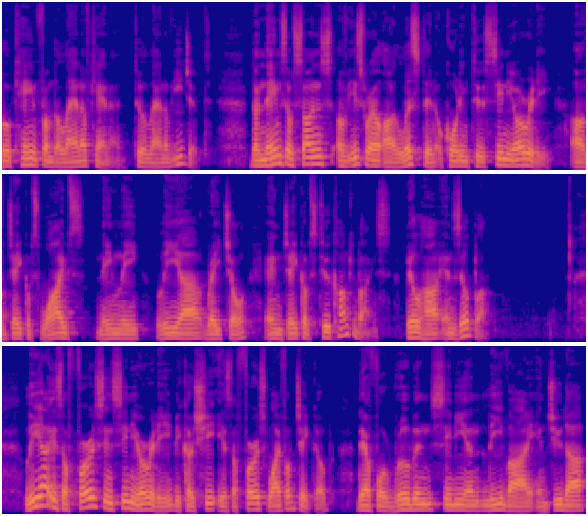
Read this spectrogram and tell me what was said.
who came from the land of Canaan to the land of Egypt. The names of sons of Israel are listed according to seniority of Jacob's wives, namely Leah, Rachel, and Jacob's two concubines, Bilhah and Zilpah. Leah is the first in seniority because she is the first wife of Jacob. Therefore, Reuben, Simeon, Levi, and Judah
